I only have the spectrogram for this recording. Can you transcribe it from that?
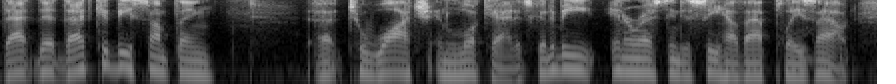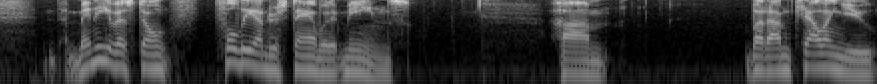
that, that, that could be something uh, to watch and look at. It's going to be interesting to see how that plays out. Many of us don't fully understand what it means. Um, but I'm telling you,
